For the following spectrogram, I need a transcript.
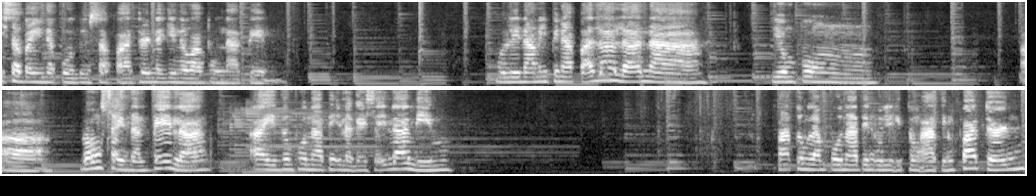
isabay na po dun sa pattern na ginawa po natin. Muli namin pinapaalala na yung pong ah, wrong side ng tela ay doon po natin ilagay sa ilalim Patong lang po natin uli itong ating pattern.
